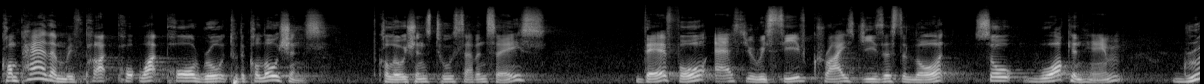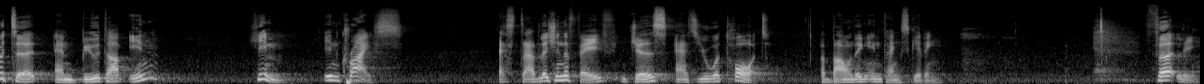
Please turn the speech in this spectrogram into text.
Compare them with what Paul wrote to the Colossians. Colossians 2 7 says, Therefore, as you receive Christ Jesus the Lord, so walk in him, rooted and built up in him, in Christ, established in the faith just as you were taught, abounding in thanksgiving. Thirdly,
